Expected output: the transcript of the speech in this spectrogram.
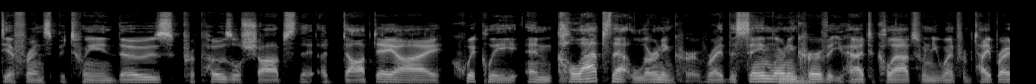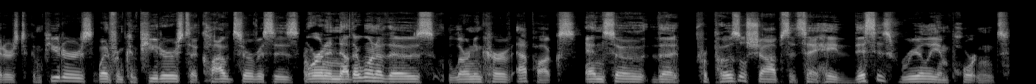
difference between those proposal shops that adopt AI quickly and collapse that learning curve, right? The same learning Mm. curve that you had to collapse when you went from typewriters to computers, went from computers to cloud services. We're in another one of those learning curve epochs. And so the proposal shops that say, hey, this is really important.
